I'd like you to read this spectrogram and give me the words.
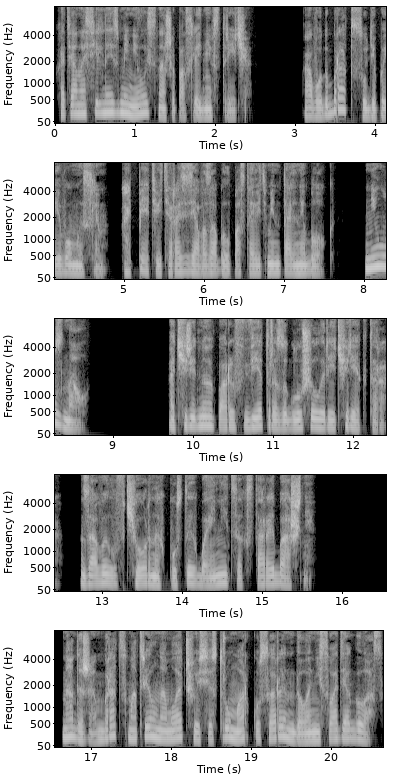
Хотя она сильно изменилась с нашей последней встречи. А вот брат, судя по его мыслям, опять ведь раззява забыл поставить ментальный блок. Не узнал. Очередной порыв ветра заглушил речь ректора, завыл в черных пустых бойницах старой башни. Надо же, брат смотрел на младшую сестру Маркуса Рэндалла, не сводя глаз.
